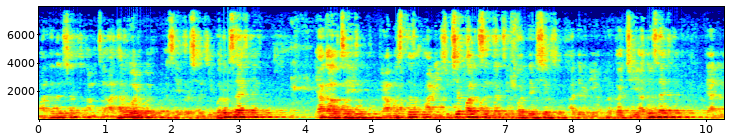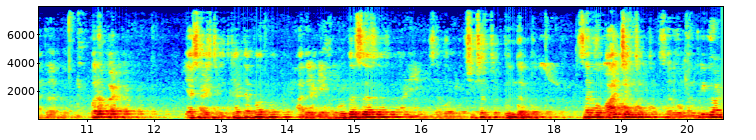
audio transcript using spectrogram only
मार्गदर्शक आमचे आधारवड असे प्रशांतजी परब साहेब या गावचे ग्रामस्थ आणि शिक्षक पालक संघाचे उपाध्यक्ष आदरणीय प्रकाशजी यादव साहेब त्यानंतर परबगड या शाळेचे मुख्याध्यापक आदरणीय हरकुळकर सर आणि सर्व शिक्षक वृंद सर्व बालचंद्र सर्व मंत्रीगण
